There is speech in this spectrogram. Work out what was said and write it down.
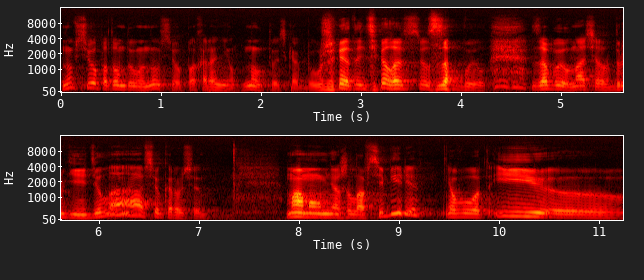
Ну все, потом думаю, ну все, похоронил. Ну, то есть как бы уже это дело все забыл. Забыл, начал другие дела, все, короче. Мама у меня жила в Сибири, вот, и э,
